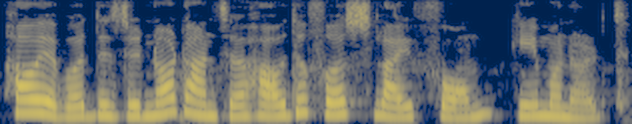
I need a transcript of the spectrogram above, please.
However, this did not answer how the first life form came on Earth.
